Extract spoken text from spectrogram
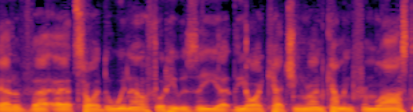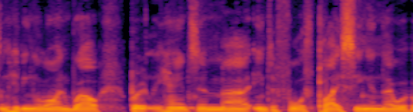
out of uh, outside the winner, I thought he was the uh, the eye-catching run coming from last and hitting the line well. Brutally handsome uh, into fourth placing, and they were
